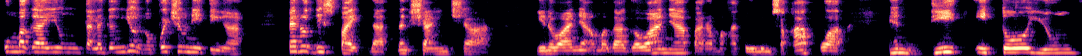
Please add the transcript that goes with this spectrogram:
kumbaga yung talagang yun, opportunity nga. Pero despite that, nag-shine siya. Ginawa niya ang magagawa niya para makatulong sa kapwa. And di, ito yung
